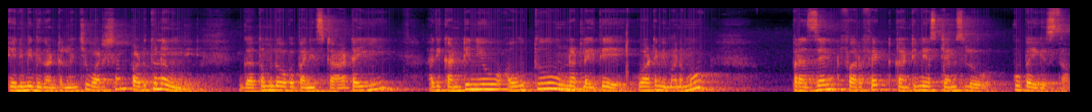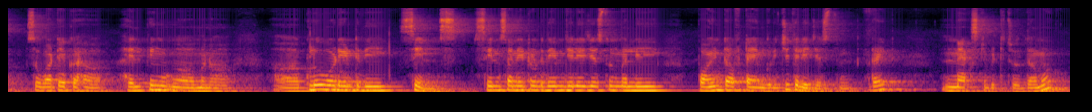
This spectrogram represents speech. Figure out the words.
ఎనిమిది గంటల నుంచి వర్షం పడుతూనే ఉంది. గతంలో ఒక పని స్టార్ట్ అయ్యి అది కంటిన్యూ అవుతూ ఉన్నట్లయితే వాటిని మనము ప్రజెంట్ పర్ఫెక్ట్ కంటిన్యూస్ టెన్స్లో ఉపయోగిస్తాం. సో వాటి యొక్క హెల్పింగ్ uh, మన uh, క్లూ వర్డ్ ఏంటిది? సిన్స్ సిన్స్ అనేటువంటిది ఏం తెలియజేస్తుంది మళ్ళీ? పాయింట్ ఆఫ్ టైం గురించి తెలియజేస్తుంది. రైట్? నెక్స్ట్ బిట్ చూద్దాము.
